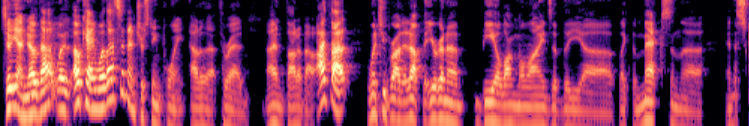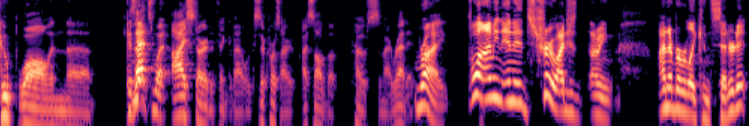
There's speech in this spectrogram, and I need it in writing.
So yeah, no, that was okay. Well, that's an interesting point out of that thread. I hadn't thought about. I thought once you brought it up that you're gonna be along the lines of the uh like the mechs and the and the scoop wall and the because that's what I started to think about. Because of course I I saw the posts and I read it. Right. Well, I mean, and it's true. I just, I mean, I never really considered it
